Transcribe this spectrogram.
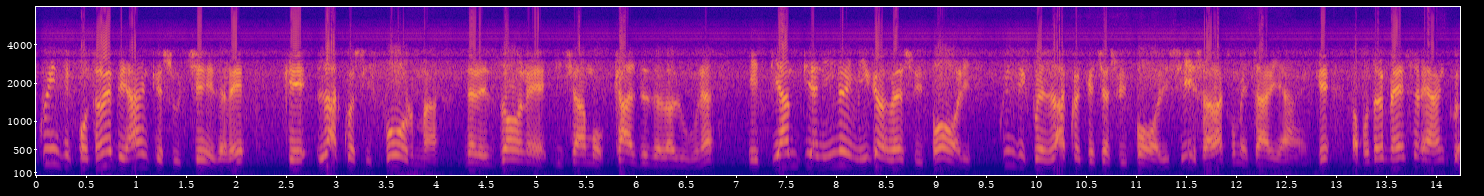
Quindi potrebbe anche succedere che l'acqua si forma nelle zone diciamo, calde della Luna e pian pianino emigra verso i poli. Quindi quell'acqua che c'è sui poli, sì, sarà cometaria anche, ma potrebbe essere anche,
